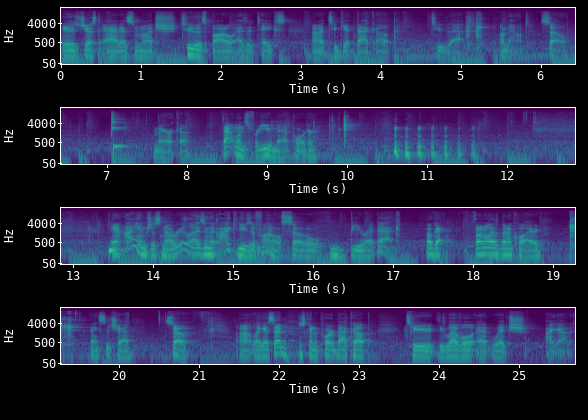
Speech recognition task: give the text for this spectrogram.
is just add as much to this bottle as it takes uh, to get back up to that amount. So, America, that one's for you, Matt Porter. and I am just now realizing that I could use a funnel, so be right back. Okay, funnel has been acquired, thanks to Chad. So, uh, like I said, I'm just gonna pour it back up to the level at which I got it.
